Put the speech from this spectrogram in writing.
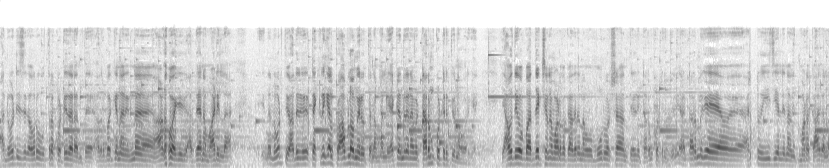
ಆ ನೋಟಿಸ್ಗೆ ಅವರು ಉತ್ತರ ಕೊಟ್ಟಿದ್ದಾರಂತೆ. ಅದ್ರ ಬಗ್ಗೆ ನಾನು ಇನ್ನ ಆಳವಾಗಿ ಅಧ್ಯಯನ ಮಾಡಿಲ್ಲ. ಇನ್ನು ನೋಡ್ತೀವಿ. ಅದು ಟೆಕ್ನಿಕಲ್ ಪ್ರಾಬ್ಲಮ್ ಇರುತ್ತೆ ನಮ್ಮಲ್ಲಿ. ಯಾಕಂದ್ರೆ ನಮಗೆ ಟರ್ಮ್ ಕೊಟ್ಟಿರ್ತೀವಿ ನಾವು ಅವರಿಗೆ. ಯಾವುದೇ ಒಬ್ಬ ಅಧ್ಯಕ್ಷನ ಮಾಡಬೇಕಾದ್ರೆ ನಾವು ಮೂರು ವರ್ಷ ಅಂತೇಳಿ ಟರ್ಮ್ ಕೊಟ್ಟಿರ್ತೀವಿ. ಆ ಟರ್ಮ್ಗೆ ಅಷ್ಟು ಈಸಿಯಲ್ಲಿ ನಾವು ಇದು ಮಾಡೋಕ್ಕಾಗಲ್ಲ.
